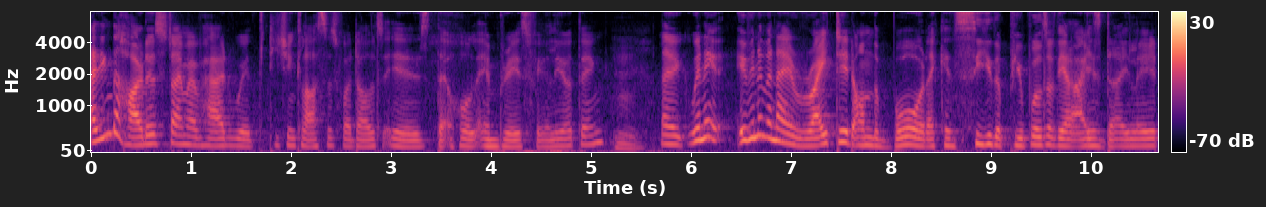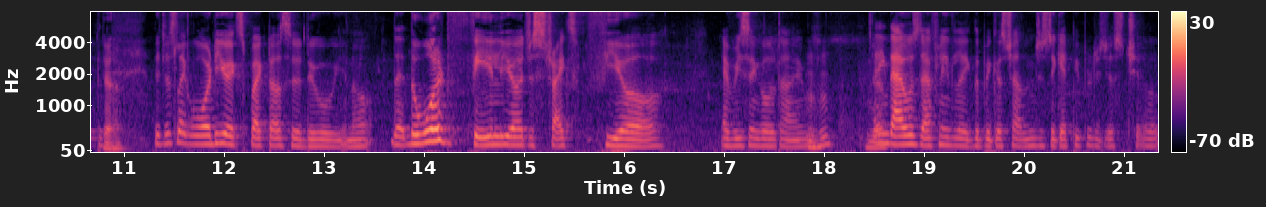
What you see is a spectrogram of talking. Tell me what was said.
I think the hardest time I've had with teaching classes for adults is the whole embrace failure thing. Hmm. Like when I even when I write it on the board, I can see the pupils of their eyes dilate. Yeah. They're just like, "What do you expect us to do?" You know, the the word failure just strikes fear every single time. Mm-hmm. I think that was definitely like the biggest challenge is to get people to just chill.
